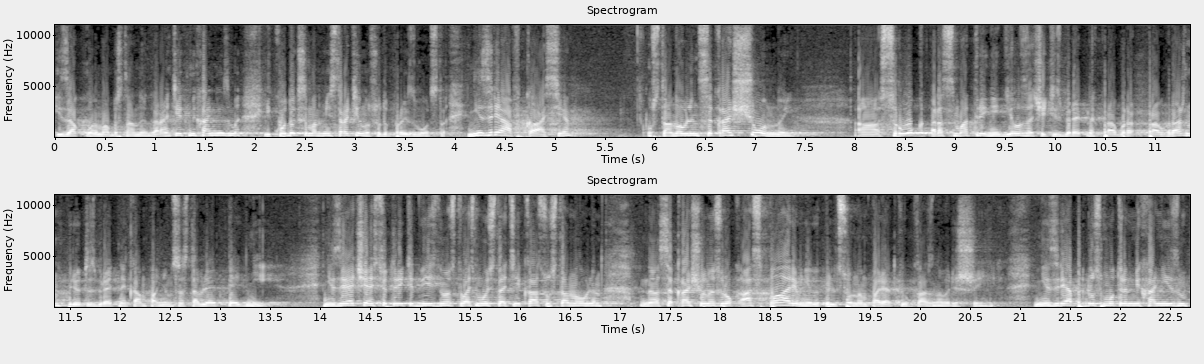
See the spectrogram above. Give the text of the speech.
и законом об основных гарантиях механизмы, и кодексом административного судопроизводства. Не зря в КАСе установлен сокращенный а, срок рассмотрения дела о защите избирательных прав, граждан в период избирательной кампании. Он составляет 5 дней. Не зря частью 3 298 статьи КАС установлен а, сокращенный срок оспаривания в апелляционном порядке указанного решения. Не зря предусмотрен механизм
